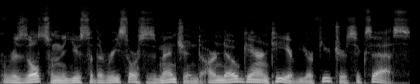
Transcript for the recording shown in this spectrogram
Results from the use of the resources mentioned are no guarantee of your future success.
